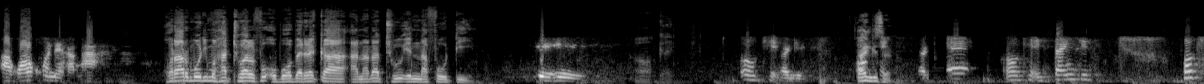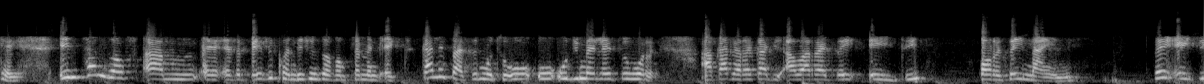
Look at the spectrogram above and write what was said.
A go a kgonega na go ra re mo dimo ga 12 o bo bereka another two e nna 14 ehe. Okay. Okay. Thank you. Thank you sir. Uh, okay, thank you. Okay, in terms of um, uh, the basic conditions of employment act, ka letsatsi motho o- o o dumeletse hore a ka bereka di-hour tse eighty or tse nine. Tse eighty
